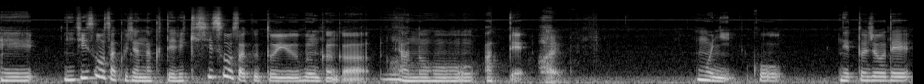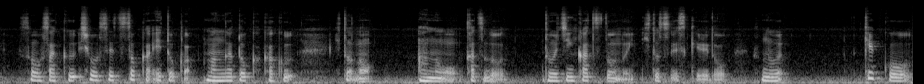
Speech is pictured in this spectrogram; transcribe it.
えー二次創作じゃなくて歴史創作という文化があのあってはい、主にこうネット上で創作小説とか絵とか漫画とか描く人のあの活動同人活動の一つですけれどその結構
